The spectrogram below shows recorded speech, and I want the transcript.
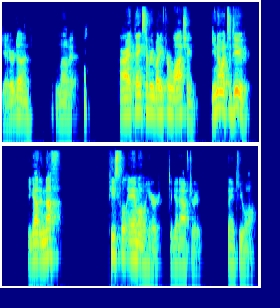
Get her done. Love it. All right. Thanks everybody for watching. You know what to do. You got enough peaceful ammo here to get after it. Thank you all.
